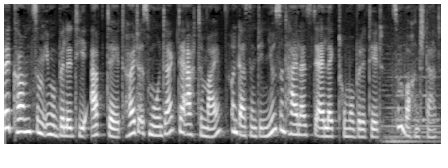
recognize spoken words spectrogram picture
Willkommen zum E-Mobility Update. Heute ist Montag, der 8. Mai und das sind die News und Highlights der Elektromobilität zum Wochenstart.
